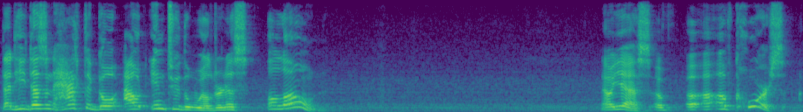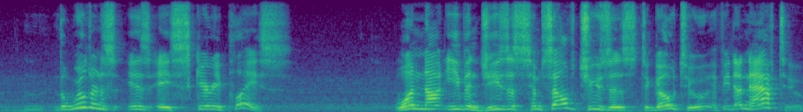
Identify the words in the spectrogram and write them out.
that he doesn't have to go out into the wilderness alone. Now, yes, of, uh, of course, the wilderness is a scary place. One not even Jesus himself chooses to go to if he doesn't have to.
